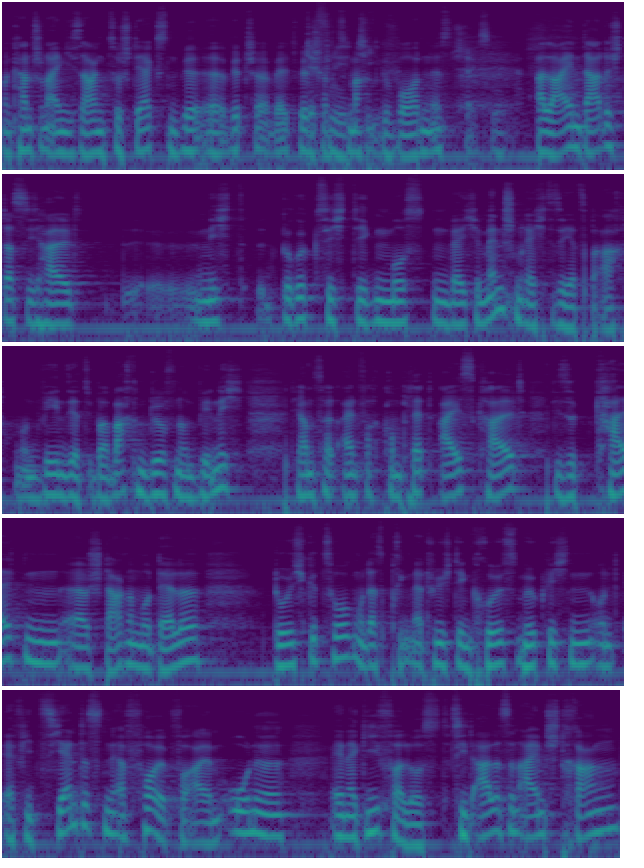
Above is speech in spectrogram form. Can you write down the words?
man kann schon eigentlich sagen, zur stärksten Wir äh, Wirtschaft, Weltwirtschaftsmacht Definitiv. geworden ist. Stärkste. Allein dadurch, dass sie halt äh, nicht berücksichtigen mussten, welche Menschenrechte sie jetzt beachten und wen sie jetzt überwachen dürfen und wen nicht. Die haben es halt einfach komplett eiskalt, diese kalten, äh, starren Modelle durchgezogen und das bringt natürlich den größtmöglichen und effizientesten Erfolg, vor allem ohne Energieverlust. Zieht alles in einem Strang,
